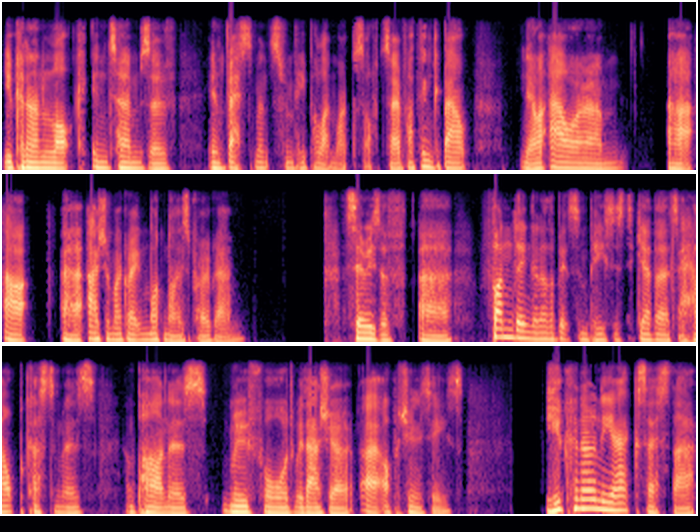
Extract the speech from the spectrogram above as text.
you can unlock in terms of investments from people like Microsoft. So if I think about you know our um, uh, our uh, Azure Migrate and Modernize program, a series of uh, funding and other bits and pieces together to help customers and partners move forward with Azure uh, opportunities. You can only access that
